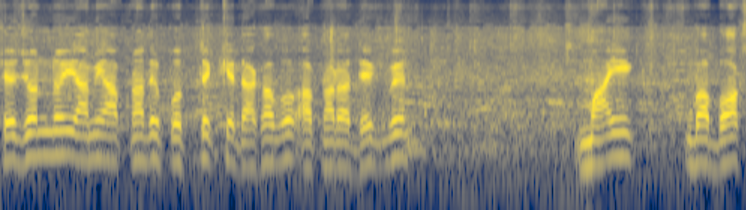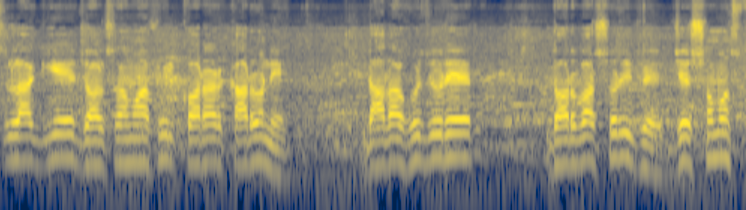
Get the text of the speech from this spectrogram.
সেজন্যই আমি আপনাদের প্রত্যেককে দেখাবো, আপনারা দেখবেন। মাইক বা বক্স লাগিয়ে জলসা মাহফিল করার কারণে দাদা হুজুরের দরবার শরীফে যে সমস্ত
